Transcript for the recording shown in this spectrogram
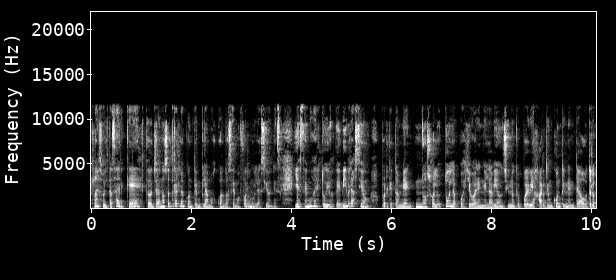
Resulta ser que esto ya nosotros lo contemplamos cuando hacemos formulaciones y hacemos estudios de vibración porque también no solo tú la puedes llevar en el avión, sino que puede viajar de un continente a otro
